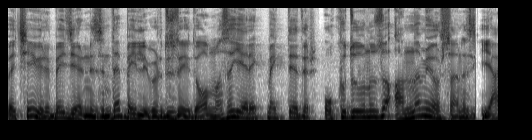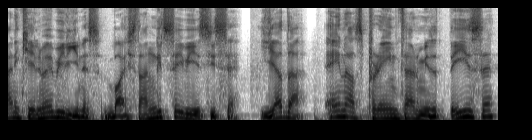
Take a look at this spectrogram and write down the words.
ve çeviri becerinizin de belli bir düzeyde olması gerekmektedir. Okuduğunuzu anlamıyorsanız yani kelime bilginiz başlangıç seviyesi ise ya da en az pre-intermediate değilse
